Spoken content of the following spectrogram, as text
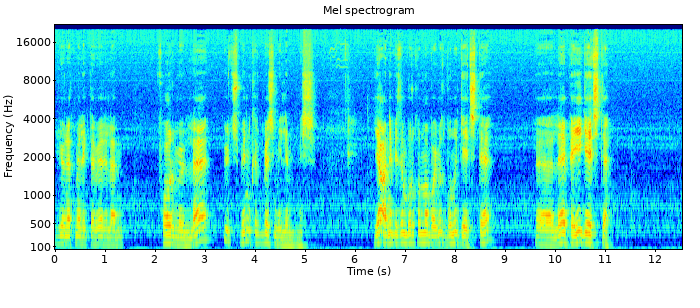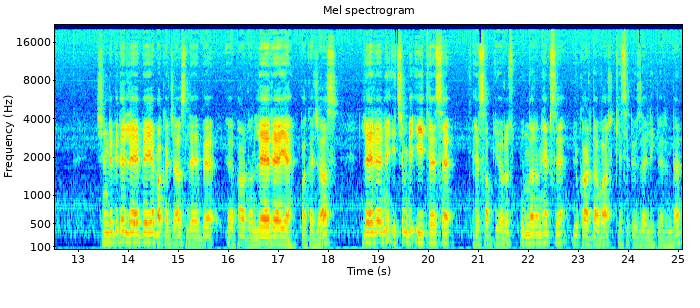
Yönetmelikte verilen formülle 3045 milimmiş. Yani bizim burkulma boyumuz bunu geçti. E, LP'yi geçti. Şimdi bir de LB'ye bakacağız. LB e, pardon LR'ye bakacağız. LR'nin için bir ITS hesaplıyoruz. Bunların hepsi yukarıda var kesit özelliklerinden.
